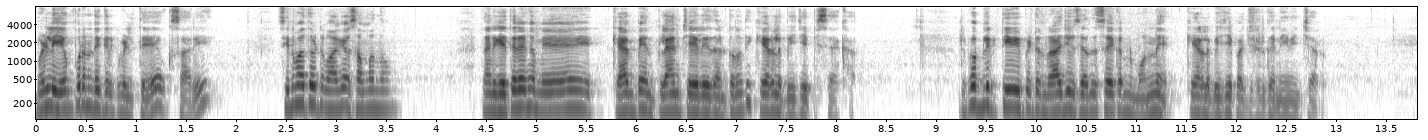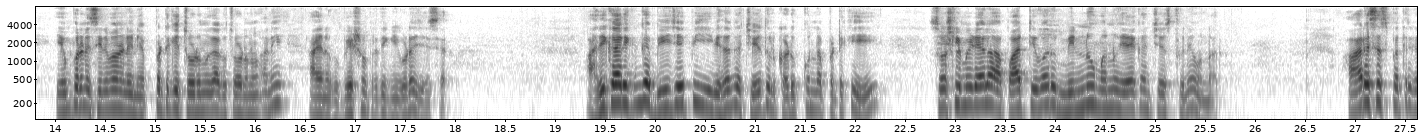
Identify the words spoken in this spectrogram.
మళ్ళీ ఎంపురం దగ్గరికి వెళ్తే ఒకసారి సినిమాతోటి మాకే సంబంధం. దానికి వ్యతిరేకంగా మేమే క్యాంపెయిన్ ప్లాన్ చేయలేదు అంటున్నది కేరళ బీజేపీ శాఖ. రిపబ్లిక్ టీవీ పెట్టిన రాజీవ్ చంద్రశేఖర్ను మొన్నే కేరళ బీజేపీ అధ్యక్షుడిగా నియమించారు. ఎంపురని సినిమాను నేను ఎప్పటికీ చూడనుగాక చూడను అని ఆయన ఒక భీష్మ ప్రతిజ్ఞ కూడా చేశారు. అధికారికంగా బీజేపీ ఈ విధంగా చేతులు కడుక్కున్నప్పటికీ సోషల్ మీడియాలో ఆ పార్టీ వారు మిన్ను మన్ను ఏకం చేస్తూనే ఉన్నారు. ఆర్ఎస్ఎస్ పత్రిక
